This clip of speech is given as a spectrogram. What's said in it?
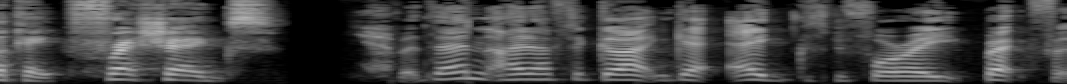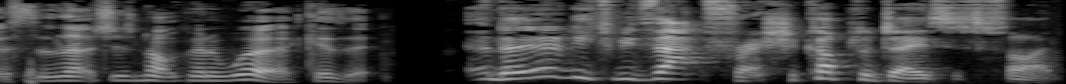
Okay, fresh eggs. Yeah, but then I'd have to go out and get eggs before I eat breakfast, and that's just not going to work, is it? And they don't need to be that fresh. A couple of days is fine.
